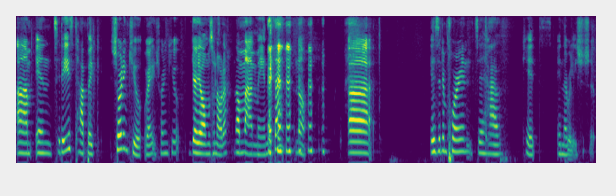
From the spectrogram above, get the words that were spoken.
Um, in today's topic, short and cute, right? Short and cute. Ya llevamos una hora. No mames, neta? no. Uh, is it important to have kids in a relationship?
